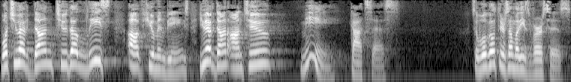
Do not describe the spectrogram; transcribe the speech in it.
What you have done to the least of human beings, you have done unto me, God says. So we'll go through some of these verses.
